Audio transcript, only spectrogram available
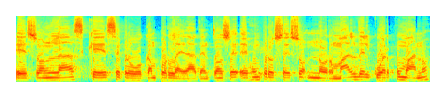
eh, son las que se provocan por la edad. Entonces es un proceso normal del cuerpo humano,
